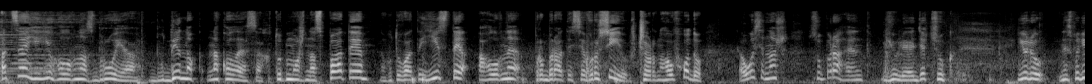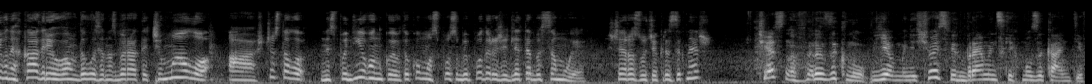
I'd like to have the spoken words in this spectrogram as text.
А це її головна зброя будинок на колесах. Тут можна спати, готувати їсти, а головне пробратися в Росію з чорного входу. А ось і наш суперагент Юлія Дячук. Юлю, несподіваних кадрів вам вдалося назбирати чимало. А що стало несподіванкою в такому способі подорожі для тебе самої? Ще разочок ризикнеш? Чесно, ризикну. Є в мені щось від бременських музикантів.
